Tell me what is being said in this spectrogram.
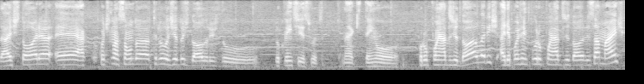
da história. É a continuação da trilogia dos dólares do, do Clint Eastwood, né? Que tem o por um punhado de dólares, aí depois vem por um punhado de dólares a mais,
